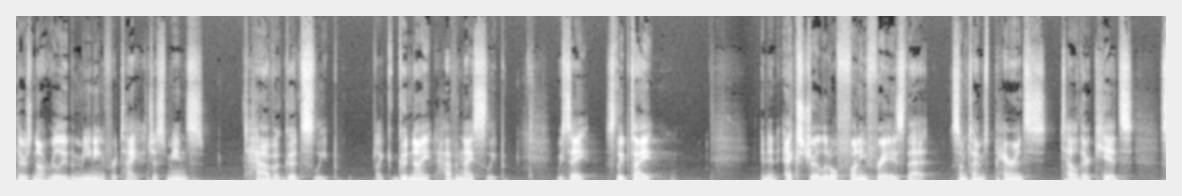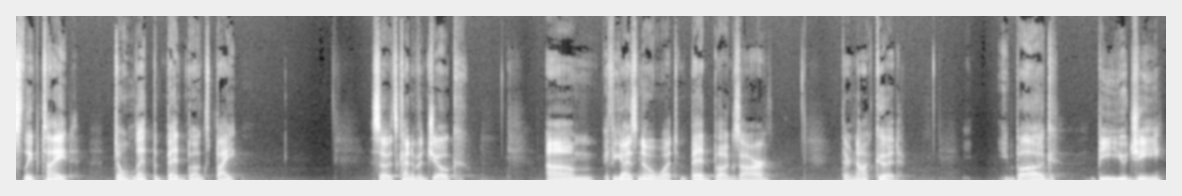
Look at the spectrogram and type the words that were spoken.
there's not really the meaning for tight. It just means to have a good sleep. Like good night, have a nice sleep. We say sleep tight. And an extra little funny phrase that sometimes parents tell their kids sleep tight, don't let the bed bugs bite. So it's kind of a joke. Um, if you guys know what bed bugs are, they're not good. Bug, B U G,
